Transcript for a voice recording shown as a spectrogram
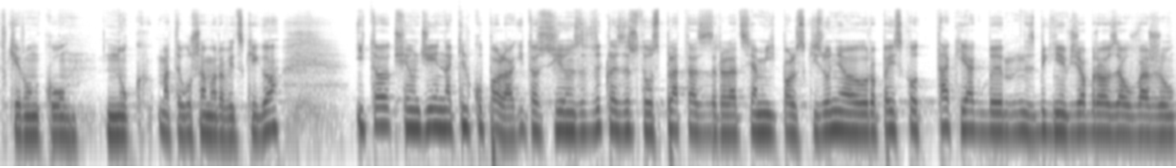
w kierunku nóg Mateusza Morawieckiego. I to się dzieje na kilku polach i to się zwykle zresztą splata z relacjami Polski z Unią Europejską, tak jakby Zbigniew Ziobro zauważył,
